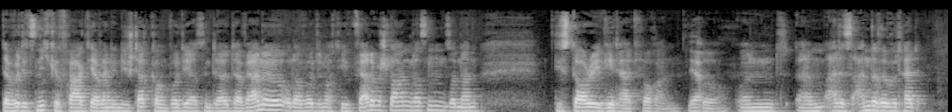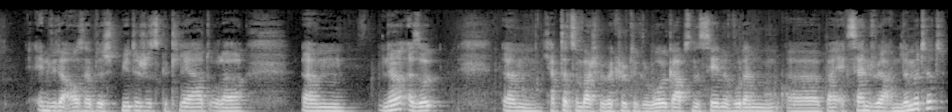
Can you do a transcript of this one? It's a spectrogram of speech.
da wird jetzt nicht gefragt, ja, wenn ihr in die Stadt kommt, wollt ihr erst in der Taverne oder wollt ihr noch die Pferde beschlagen lassen, sondern die Story geht halt voran. Ja. So. Und ähm, alles andere wird halt entweder außerhalb des Spieltisches geklärt oder ähm, ne, also ähm, ich habe da zum Beispiel bei Critical Role gab es eine Szene, wo dann äh, bei Exandria Unlimited,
